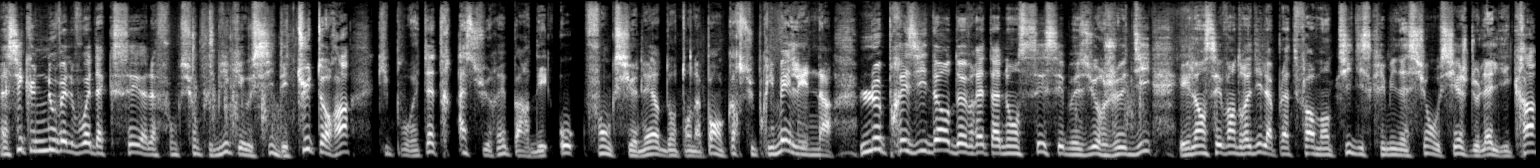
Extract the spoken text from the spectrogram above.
ainsi qu'une nouvelle voie d'accès à la fonction publique et aussi des tutorats qui pourraient être assurés par des hauts fonctionnaires dont on n'a pas encore supprimé l'ENA. Le président devrait annoncer ces mesures jeudi et lancer vendredi la plateforme anti-discrimination au siège de la LICRA.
